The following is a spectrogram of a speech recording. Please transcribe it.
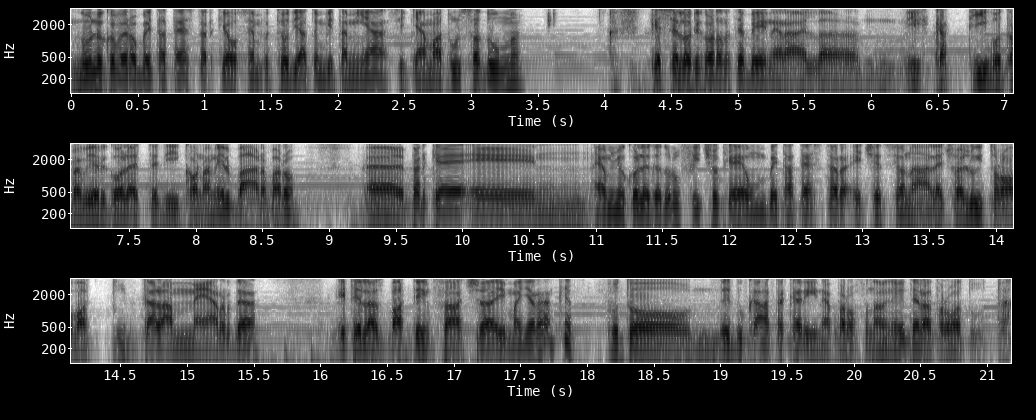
l'unico vero beta tester che ho sempre che ho odiato in vita mia si chiama Tulsa Doom che se lo ricordate bene era il, il cattivo, tra virgolette, di Conan il Barbaro, eh, perché è, è un mio collega dell'ufficio che è un beta tester eccezionale, cioè lui trova tutta la merda e te la sbatte in faccia in maniera anche appunto educata, carina, però fondamentalmente la trova tutta.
